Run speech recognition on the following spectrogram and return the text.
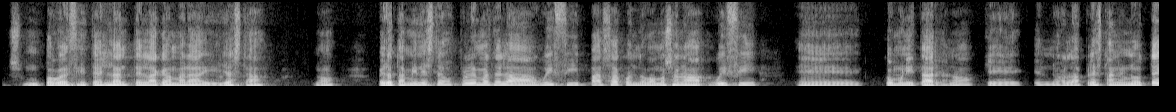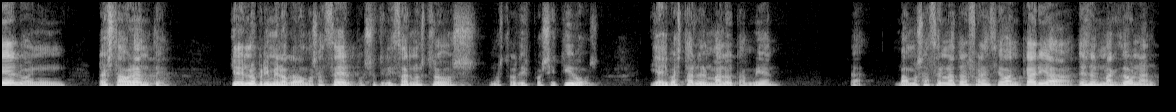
Pues un poco de cita aislante en la cámara y ya está, ¿no? Pero también estos problemas de la wifi pasa cuando vamos a una wifi eh, comunitaria, ¿no? Que, nos la prestan en un hotel o en un restaurante. ¿Qué es lo primero que vamos a hacer? Pues utilizar nuestros, nuestros dispositivos. Y ahí va a estar el malo también vamos a hacer una transferencia bancaria desde el McDonald's.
